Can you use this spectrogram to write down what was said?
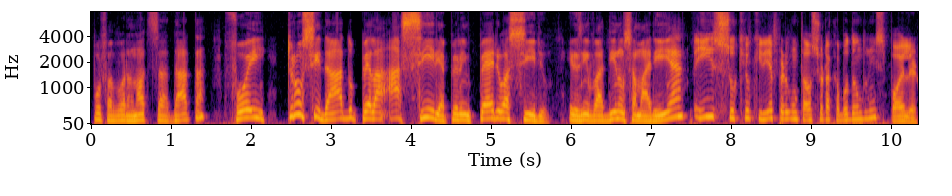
por favor, anote essa data, foi trucidado pela Assíria, pelo Império Assírio. Eles invadiram Samaria. Isso que eu queria perguntar, o senhor acabou dando um spoiler.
